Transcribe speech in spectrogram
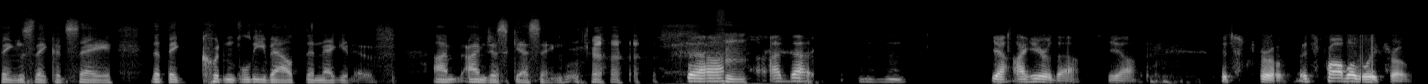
things they could say, that they couldn't leave out the negative. I'm I'm just guessing. yeah, hmm. I, that. Mm-hmm. Yeah, I hear that. Yeah, it's true. It's probably true.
